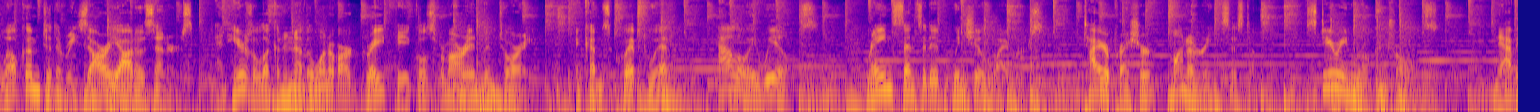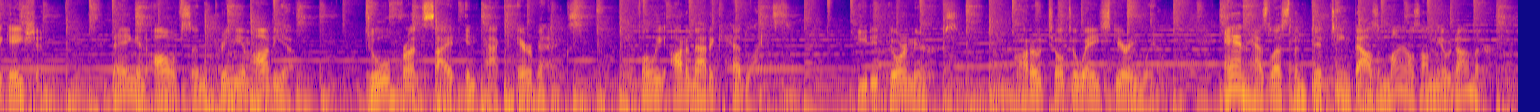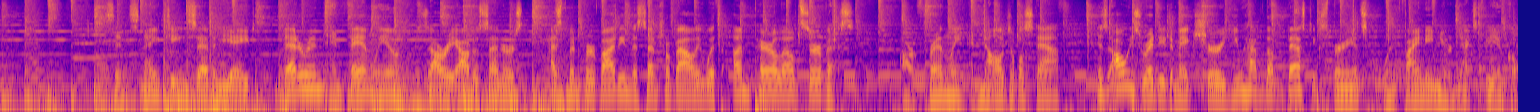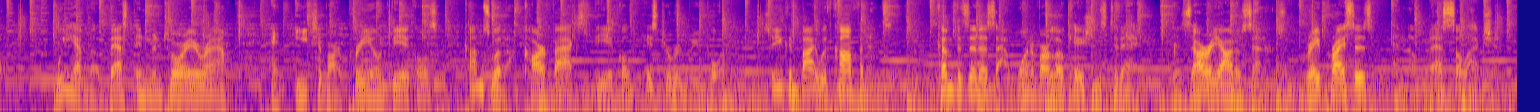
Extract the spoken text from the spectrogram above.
Welcome to the Razzari Auto Centers, and here's a look at another one of our great vehicles from our inventory. It comes equipped with alloy wheels, rain-sensitive windshield wipers, tire pressure monitoring system, steering wheel controls, navigation, Bang & Olufsen premium audio, dual front side impact airbags, fully automatic headlights, heated door mirrors, auto tilt-away steering wheel, and has less than 15,000 miles on the odometer. Since 1978, veteran and family owned Razzari Auto Centers has been providing the Central Valley with unparalleled service. Our friendly and knowledgeable staff is always ready to make sure you have the best experience when finding your next vehicle. We have the best inventory around, and each of our pre owned vehicles comes with a Carfax Vehicle History Report so you can buy with confidence. Come visit us at one of our locations today. Razzari Auto Centers. Great prices and the best selection.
